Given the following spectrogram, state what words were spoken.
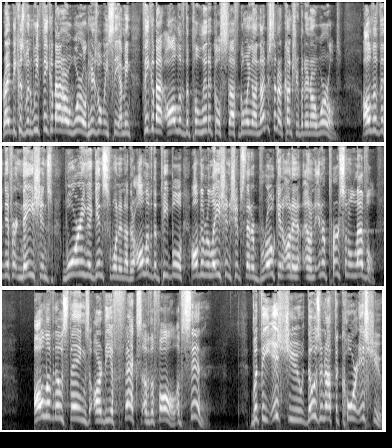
Right? Because when we think about our world, here's what we see. I mean, think about all of the political stuff going on, not just in our country, but in our world all of the different nations warring against one another, all of the people, all the relationships that are broken on, a, on an interpersonal level. All of those things are the effects of the fall, of sin. But the issue, those are not the core issue.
